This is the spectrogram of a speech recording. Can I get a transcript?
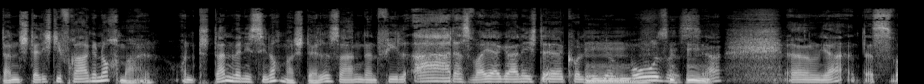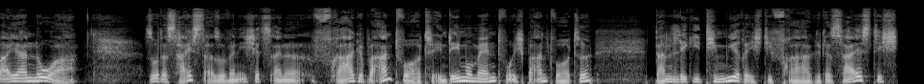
dann stelle ich die Frage nochmal. Und dann, wenn ich sie nochmal stelle, sagen dann viele, ah, das war ja gar nicht der Kollege mm. Moses, ja. Ähm, ja, das war ja Noah. So, das heißt also, wenn ich jetzt eine Frage beantworte, in dem Moment, wo ich beantworte, dann legitimiere ich die Frage. Das heißt, ich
